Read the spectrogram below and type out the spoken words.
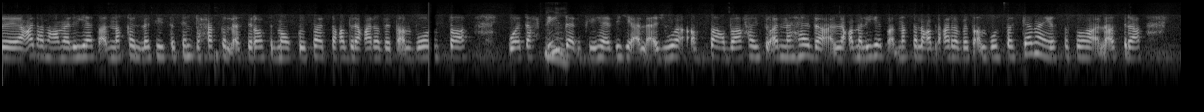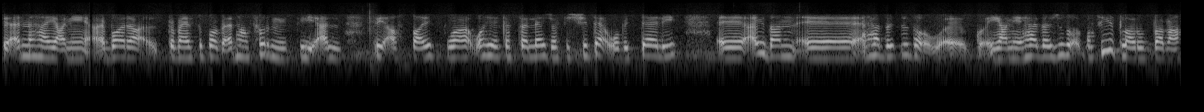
آه، عدم عمليات النقل التي تتم بحق الأسيرات الموقوفات عبر عربة البوسطه وتحديدا في هذه الأجواء الصعبة حيث أن هذا عمليه النقل عبر عربة البوسطه كما يصفها الأسرى بأنها يعني عبارة كما يصفها بأنها فرن في في الصيف وهي كالثلاجة في الشتاء. وبالتالي آه، أيضا آه، هذا جزء يعني هذا جزء بسيط لربما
